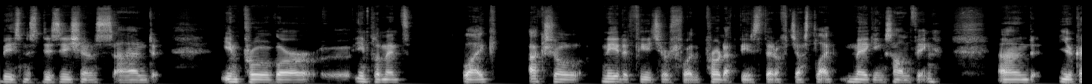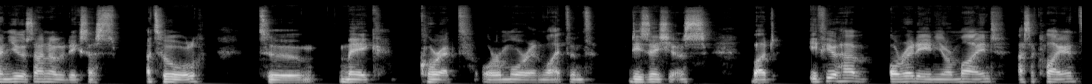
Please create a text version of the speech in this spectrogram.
business decisions and improve or uh, implement like actual needed features for the product instead of just like making something. And you can use analytics as a tool to make correct or more enlightened decisions. But if you have already in your mind as a client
